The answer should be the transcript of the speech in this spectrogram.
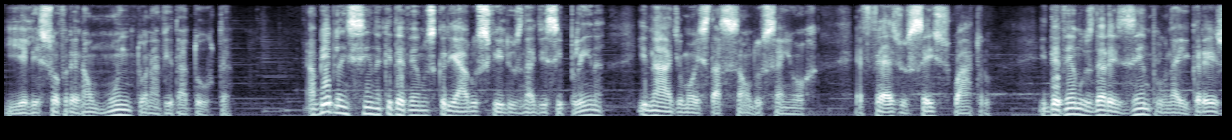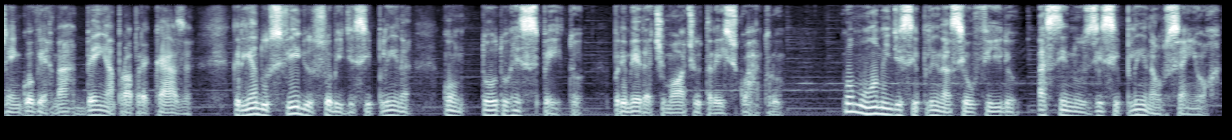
e eles sofrerão muito na vida adulta. A Bíblia ensina que devemos criar os filhos na disciplina e na admoestação do Senhor. Efésios 6:4. E devemos dar exemplo na igreja em governar bem a própria casa, criando os filhos sob disciplina com todo respeito. 1 Timóteo 3:4. Como o homem disciplina seu filho, assim nos disciplina o Senhor.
